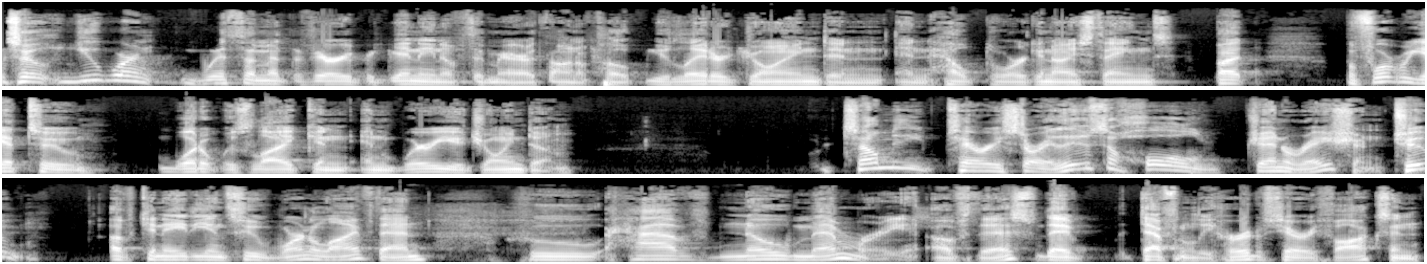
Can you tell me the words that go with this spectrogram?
So you weren't with them at the very beginning of the Marathon of Hope. You later joined and and helped organize things. But before we get to what it was like and, and where you joined them. Tell me Terry's story. There's a whole generation, too, of Canadians who weren't alive then who have no memory of this. They've definitely heard of Terry Fox in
